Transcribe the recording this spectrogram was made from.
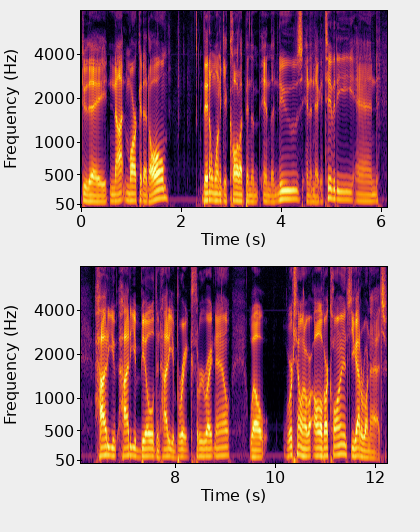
Do they not market at all? They don't want to get caught up in the in the news and the negativity and how do you how do you build and how do you break through right now? Well, we're telling all of our clients you got to run ads.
